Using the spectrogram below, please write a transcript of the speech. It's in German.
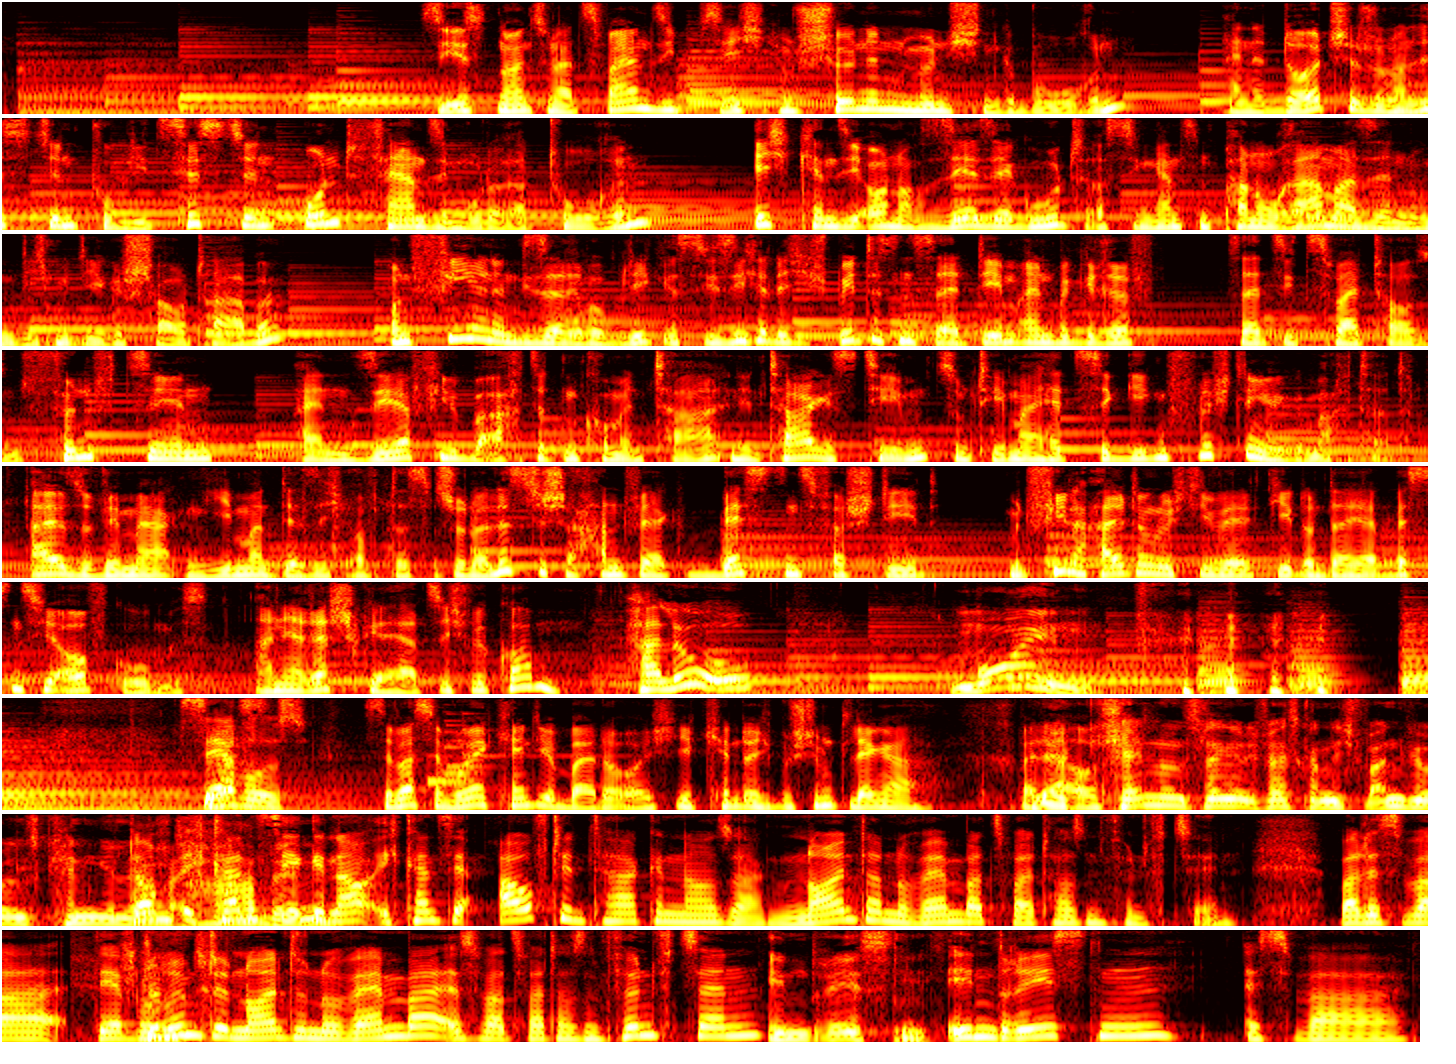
Sie ist 1972 im schönen München geboren, eine deutsche Journalistin, Publizistin und Fernsehmoderatorin. Ich kenne sie auch noch sehr, sehr gut aus den ganzen Panoramasendungen, die ich mit ihr geschaut habe. Und vielen in dieser Republik ist sie sicherlich spätestens seitdem ein Begriff, seit sie 2015 einen sehr viel beachteten Kommentar in den Tagesthemen zum Thema Hetze gegen Flüchtlinge gemacht hat. Also wir merken, jemand, der sich auf das journalistische Handwerk bestens versteht, mit viel Haltung durch die Welt geht und daher bestens hier aufgehoben ist. Anja Reschke, herzlich willkommen. Hallo. Moin. Servus. Sebastian, woher kennt ihr beide euch? Ihr kennt euch bestimmt länger bei wir der Aus kennen uns länger, ich weiß gar nicht, wann wir uns kennengelernt Doch, ich kann es haben. dir genau, ich kann es dir auf den Tag genau sagen. 9. November 2015. Weil es war der Stimmt. berühmte 9. November, es war 2015 In Dresden. in Dresden. Es war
